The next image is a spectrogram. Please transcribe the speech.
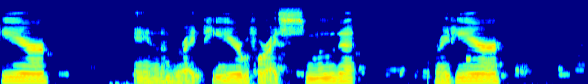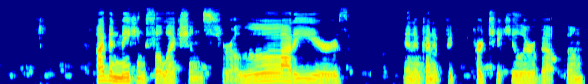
here, and right here before I smooth it. Right here, I've been making selections for a lot of years and I'm kind of particular about them.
